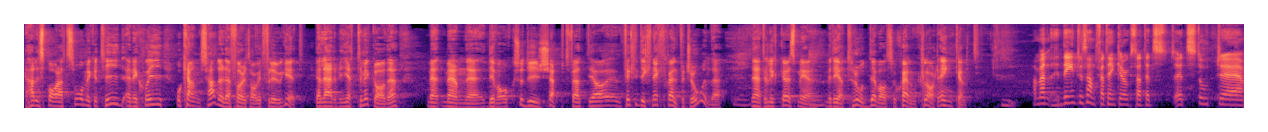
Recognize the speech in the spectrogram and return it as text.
Jag hade sparat så mycket tid, energi och kanske hade det där företaget flugit. Jag lärde mig jättemycket av det, men, men eh, det var också dyrköpt för att jag fick lite knäckt självförtroende mm. när jag inte lyckades med, med det jag trodde var så självklart enkelt. Ja, men det är intressant för jag tänker också att ett, ett stort eh,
